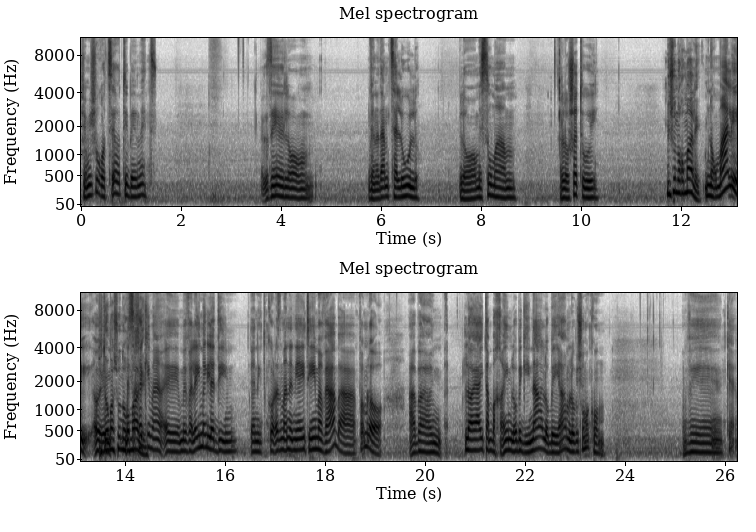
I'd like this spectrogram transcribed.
שמישהו רוצה אותי באמת. זה לא... בן אדם צלול, לא מסומם, לא שתוי. מישהו נורמלי. נורמלי. פתאום אה, משהו נורמלי. משחק עם ה... אה, מבלה עם הילדים. אני, כל הזמן אני הייתי אימא ואבא, אף פעם לא. אבא לא היה איתם בחיים, לא בגינה, לא בים, לא בשום מקום. וכן,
